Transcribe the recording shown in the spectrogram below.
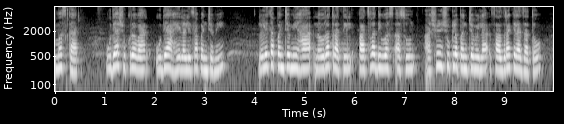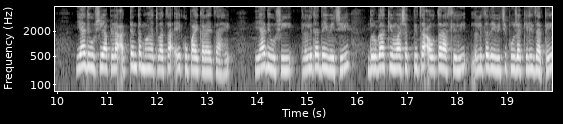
नमस्कार. उद्या शुक्रवार उद्या आहे ललिता पंचमी. ललिता पंचमी हा नवरात्रातील पाचवा दिवस असून आश्विन शुक्ल पंचमीला साजरा केला जातो. या दिवशी आपल्याला अत्यंत महत्त्वाचा एक उपाय करायचा आहे. या दिवशी ललिता देवीची दुर्गा किंवा शक्तीचा अवतार असलेली ललिता देवीची पूजा केली जाते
